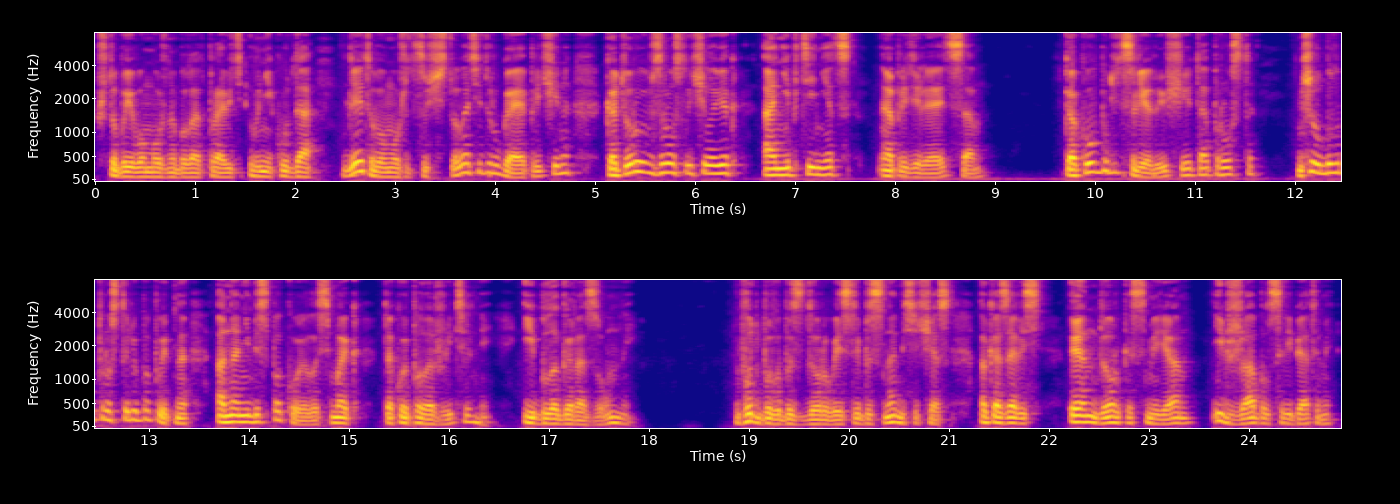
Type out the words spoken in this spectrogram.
чтобы его можно было отправить в никуда. Для этого может существовать и другая причина, которую взрослый человек, а не птенец, определяет сам. Каков будет следующий этап роста? Джилл было просто любопытно. Она не беспокоилась. Мэг такой положительный и благоразумный. Вот было бы здорово, если бы с нами сейчас оказались Энн, Доркас, Мириам и Джабл с ребятами.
